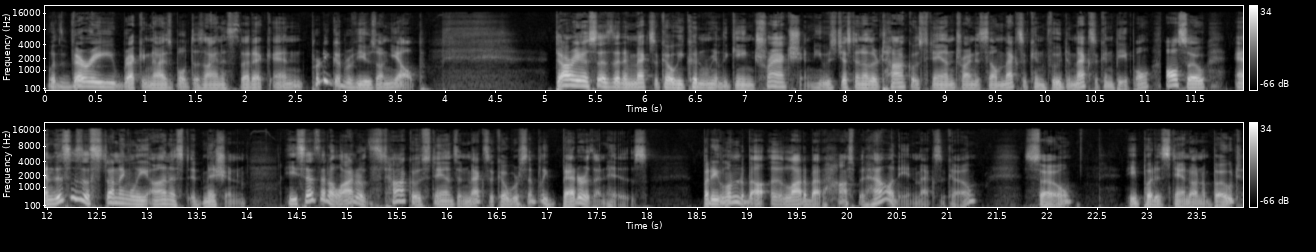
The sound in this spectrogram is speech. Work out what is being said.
with very recognizable design aesthetic and pretty good reviews on Yelp. Dario says that in Mexico he couldn't really gain traction. He was just another taco stand trying to sell Mexican food to Mexican people. Also, and this is a stunningly honest admission, he says that a lot of the taco stands in Mexico were simply better than his. But he learned about a lot about hospitality in Mexico. So he put his stand on a boat,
